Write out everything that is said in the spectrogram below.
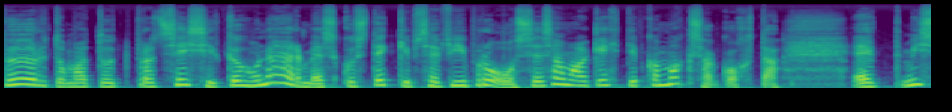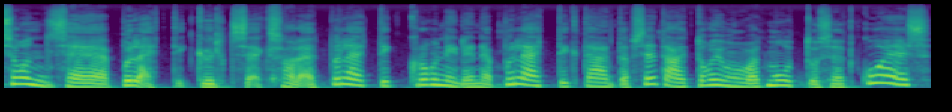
pöördumatud protsessid kõhunäärmes, kus tekib see fibroos, seesama kehtib ka maksa kohta. et mis on see põletik üldse, eks ole, et põletik, krooniline põletik tähendab seda, et toimuvad muutused koes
